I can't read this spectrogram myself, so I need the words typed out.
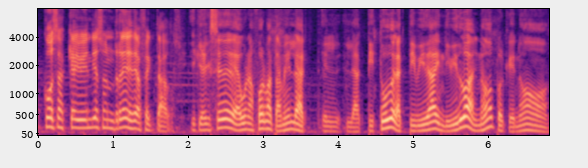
cosas que hay hoy en día son redes de afectados. Y que excede de alguna forma también la, el- la actitud o la actividad individual, ¿no? Porque no.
